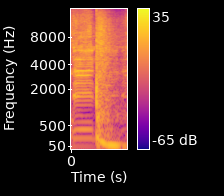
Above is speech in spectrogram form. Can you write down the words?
go.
